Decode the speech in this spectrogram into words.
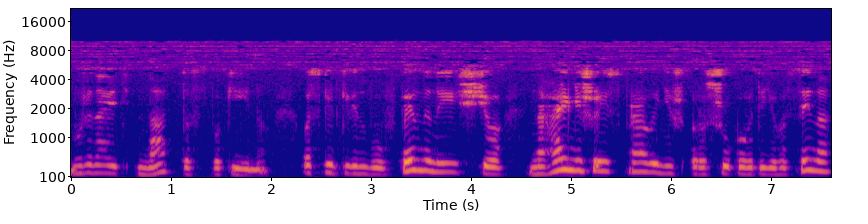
може, навіть надто спокійно, оскільки він був впевнений, що нагальнішої справи, ніж розшукувати його сина,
